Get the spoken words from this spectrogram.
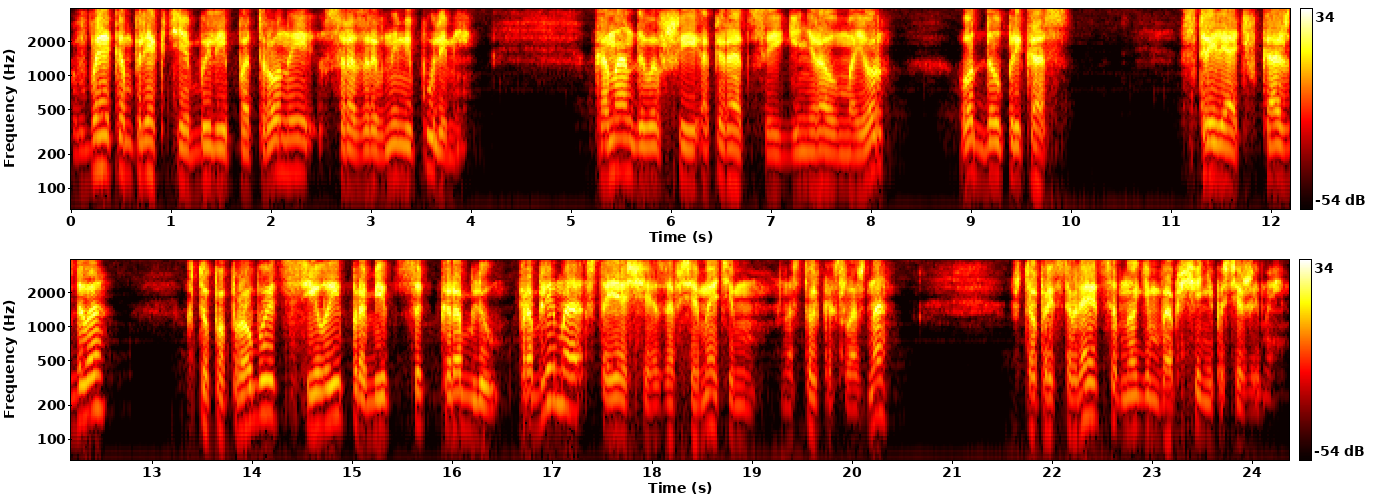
В боекомплекте были патроны с разрывными пулями. Командовавший операцией генерал-майор отдал приказ стрелять в каждого, кто попробует силой пробиться к кораблю. Проблема, стоящая за всем этим, настолько сложна, что представляется многим вообще непостижимой.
